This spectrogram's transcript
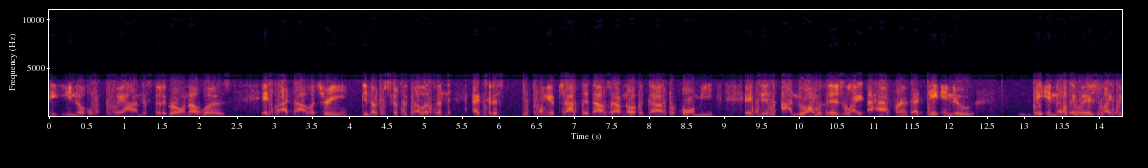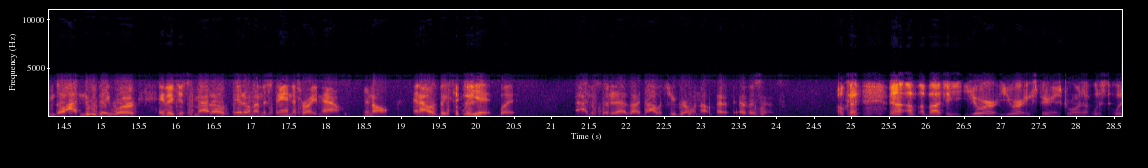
it, you know the way I understood it growing up was it's idolatry. You know the scripture tell us in Exodus the twentieth chapter, "Thou shalt have no other gods before me." It's just I knew I was Israelite. I had friends that didn't knew didn't know they were Israelites, even though I knew they were, and it's just a matter of they don't understand this right now, you know. And that was basically it. But I understood it as idolatry growing up ever since. Okay. Now about you, your your experience growing up was was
